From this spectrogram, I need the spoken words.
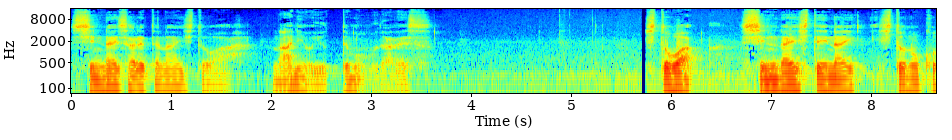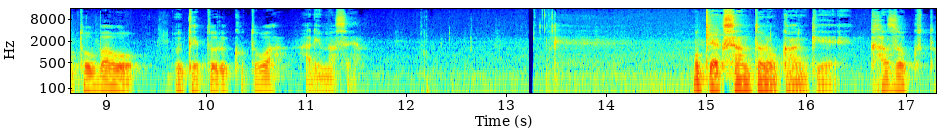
信頼されてない人は何を言っても無駄です。人は信頼していない人の言葉を受け取ることはありません。お客さんとの関係家族と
